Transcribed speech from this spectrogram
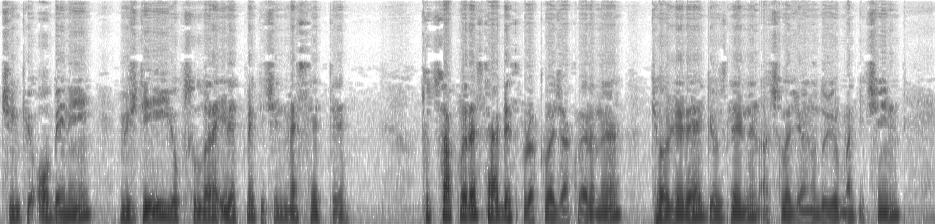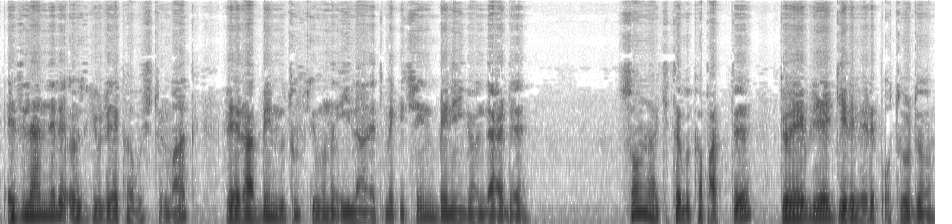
Çünkü o beni müjdeyi yoksullara iletmek için meshetti. Tutsaklara serbest bırakılacaklarını, körlere gözlerinin açılacağını duyurmak için, ezilenleri özgürlüğe kavuşturmak ve Rabbin lütuf yılını ilan etmek için beni gönderdi. Sonra kitabı kapattı, görevliye geri verip oturdu.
